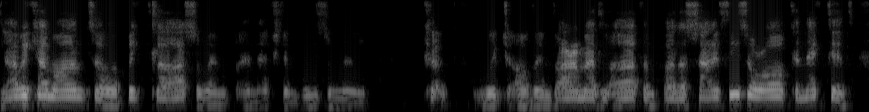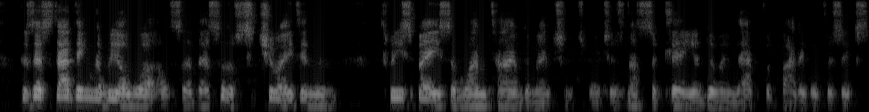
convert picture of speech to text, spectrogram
Now we come on to a big class of, and actually reasonably, which of environmental, earth, and polar science. These are all connected because they're studying the real world. So they're sort of situated in three space and one time dimensions, which is not so clear you're doing that for particle physics,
